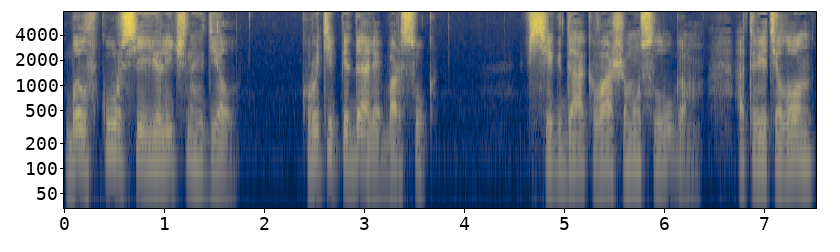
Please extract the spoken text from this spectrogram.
был в курсе ее личных дел. «Крути педали, барсук». «Всегда к вашим услугам», — ответил он,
